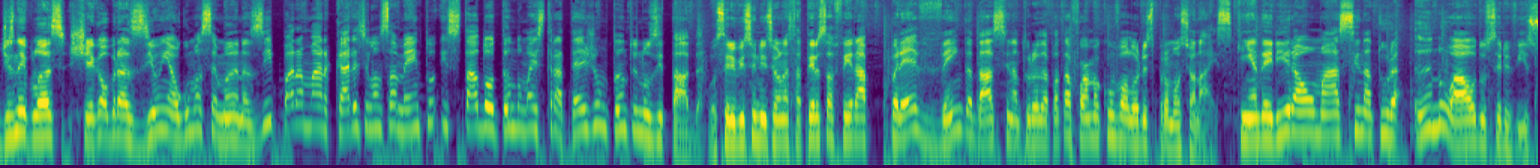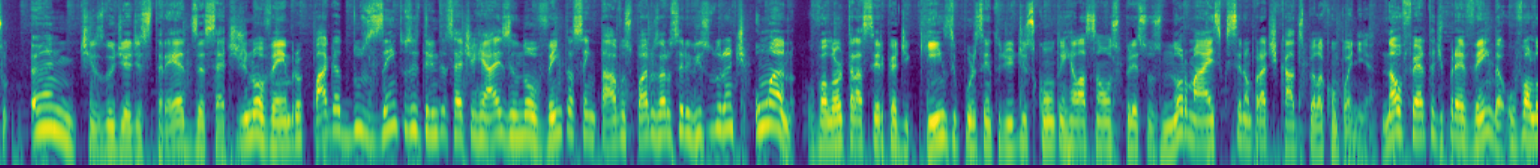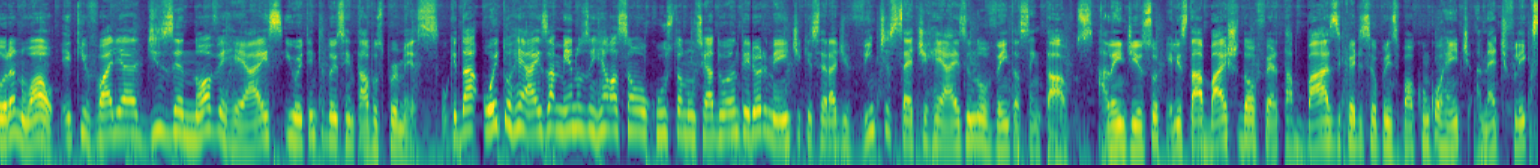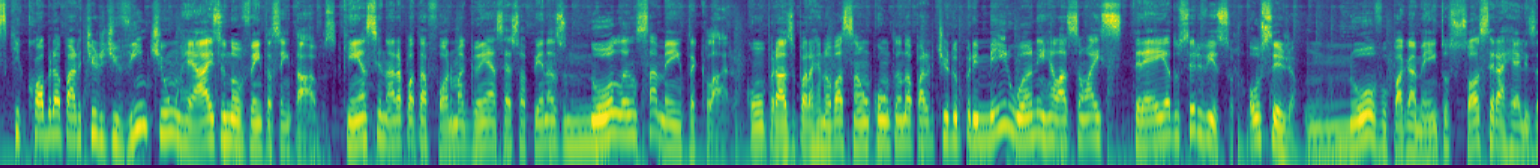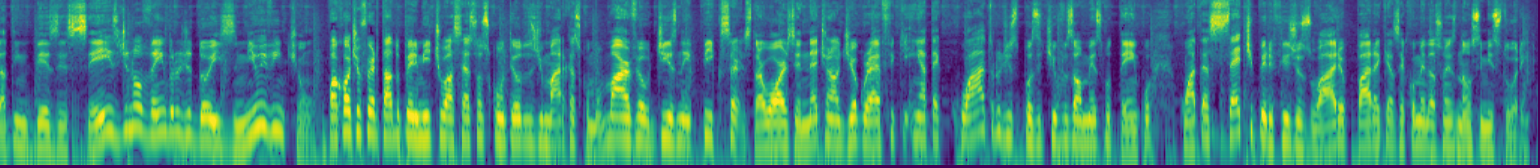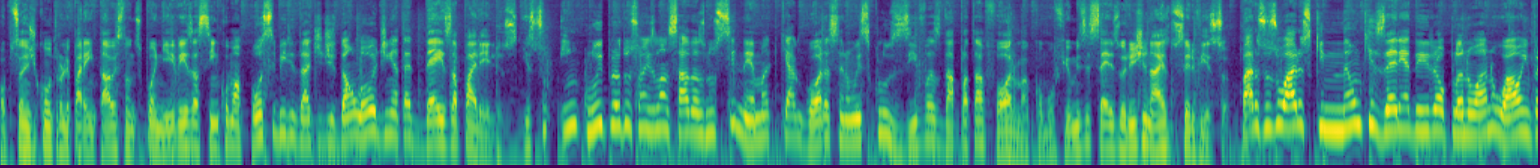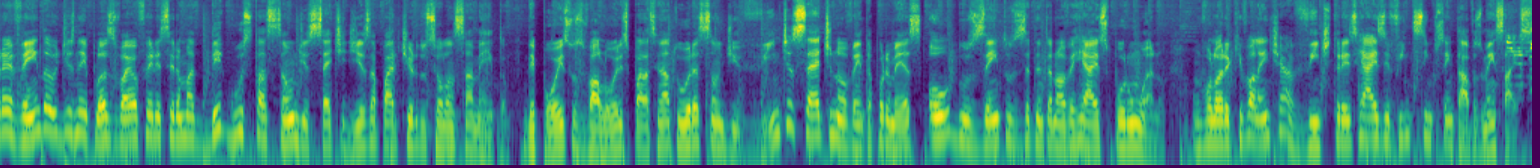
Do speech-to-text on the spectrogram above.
Disney Plus chega ao Brasil em algumas semanas e, para marcar esse lançamento, está adotando uma estratégia um tanto inusitada. O serviço iniciou nesta terça-feira a pré-venda da assinatura da plataforma com valores promocionais. Quem aderir a uma assinatura anual do serviço antes do dia de estreia, 17 de novembro, paga R$ 237,90 para usar o serviço durante um ano. O valor terá cerca de 15% de desconto em relação aos preços normais que serão praticados pela companhia. Na oferta de pré-venda, o valor anual equivale a R$ 19,82 por mês, o que dá R$ 8 a menos em relação ao custo anunciado anteriormente, que será de R$ 27,90. Além disso, ele está abaixo da oferta básica de seu principal concorrente, a Netflix, que cobra a partir de R$ 21,90. Quem assinar a plataforma ganha acesso apenas no lançamento, é claro, com o prazo para renovação contando a partir do primeiro ano em relação à estreia do serviço, ou seja, um novo novo pagamento só será realizado em 16 de novembro de 2021. O pacote ofertado permite o acesso aos conteúdos de marcas como Marvel, Disney, Pixar, Star Wars e National Geographic em até quatro dispositivos ao mesmo tempo, com até sete perfis de usuário para que as recomendações não se misturem. Opções de controle parental estão disponíveis, assim como a possibilidade de download em até 10 aparelhos. Isso inclui produções lançadas no cinema que agora serão exclusivas da plataforma, como filmes e séries originais do serviço. Para os que não quiserem aderir ao plano anual em pré-venda, o Disney Plus vai oferecer uma degustação de 7 dias a partir do seu lançamento. Depois, os valores para assinatura são de R$ 27,90 por mês ou 279 reais por um ano, um valor equivalente a R$ 23,25 mensais.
